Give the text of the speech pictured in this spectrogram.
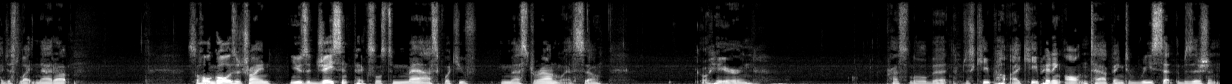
I just lighten that up. So the whole goal is to try and use adjacent pixels to mask what you've messed around with. So go here and press a little bit. Just keep I keep hitting Alt and tapping to reset the position.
